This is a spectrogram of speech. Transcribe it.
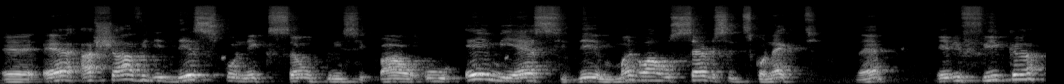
É, é, a chave de desconexão principal, o MSD, Manual Service Disconnect, né? ele fica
